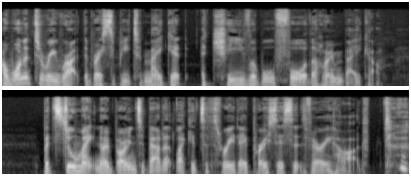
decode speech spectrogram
I wanted to rewrite the recipe to make it achievable for the home baker. But still make no bones about it. Like it's a three day process that's very hard.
